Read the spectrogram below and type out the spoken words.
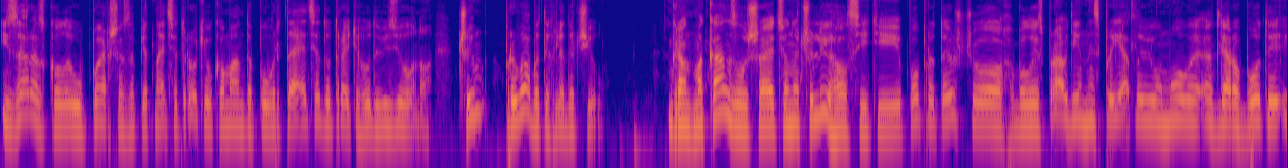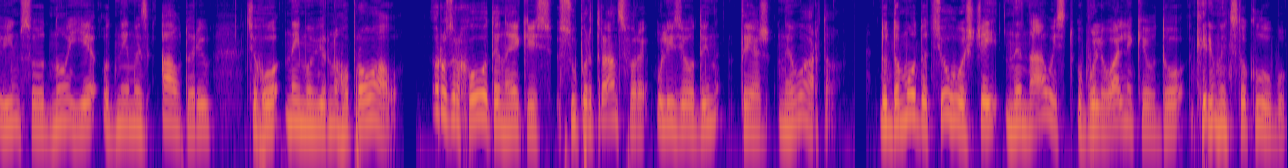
І зараз, коли уперше за 15 років команда повертається до третього дивізіону, чим привабити глядачів? Грант Маккан залишається на чолі Гал-Сіті, попри те, що були справді несприятливі умови для роботи, він все одно є одним із авторів цього неймовірного провалу. Розраховувати на якісь супертрансфери у лізі 1 теж не варто. Додамо до цього ще й ненависть уболівальників до керівництва клубу.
